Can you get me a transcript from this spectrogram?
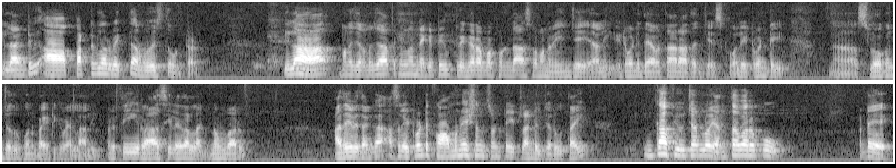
ఇలాంటివి ఆ పర్టికులర్ వ్యక్తి అనుభవిస్తూ ఉంటాడు. ఇలా మన జన్మజాతకంలో నెగటివ్ ట్రిగర్ అవ్వకుండా అసలు మనం ఏం చేయాలి? ఎటువంటి దేవతారాధన చేసుకోవాలి? ఎటువంటి శ్లోకం చదువుకొని బయటికి వెళ్ళాలి? ప్రతి రాశి లేదా లగ్నం వారు. అదేవిధంగా అసలు ఎటువంటి కాంబినేషన్స్ ఉంటే ఇట్లాంటివి జరుగుతాయి. ఇంకా ఫ్యూచర్లో ఎంతవరకు అంటే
